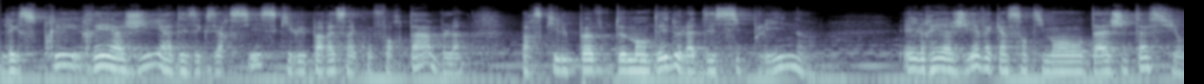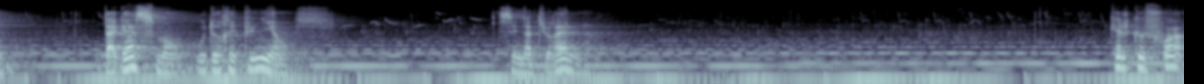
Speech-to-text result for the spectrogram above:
l'esprit réagit à des exercices qui lui paraissent inconfortables, parce qu'ils peuvent demander de la discipline, et il réagit avec un sentiment d'agitation, d'agacement ou de répugnance. C'est naturel. Quelquefois,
